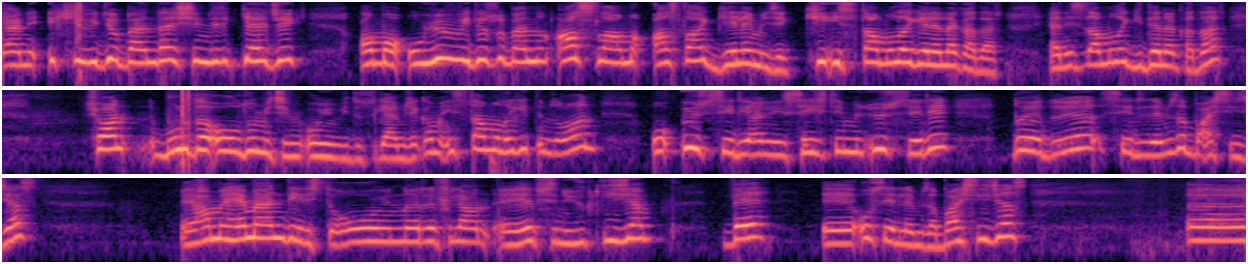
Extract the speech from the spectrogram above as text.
yani iki video benden şimdilik gelecek. Ama oyun videosu benden asla ama asla gelemeyecek. Ki İstanbul'a gelene kadar. Yani İstanbul'a gidene kadar. Şu an burada olduğum için oyun videosu gelmeyecek. Ama İstanbul'a gittiğim zaman o üst seri yani seçtiğimiz üst seri doya doya serilerimize başlayacağız. E, ama hemen değil işte o oyunları falan e, hepsini yükleyeceğim ve e, o serilerimize başlayacağız. E,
